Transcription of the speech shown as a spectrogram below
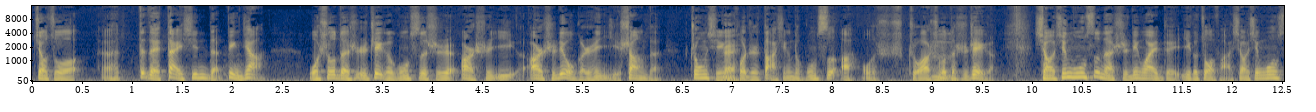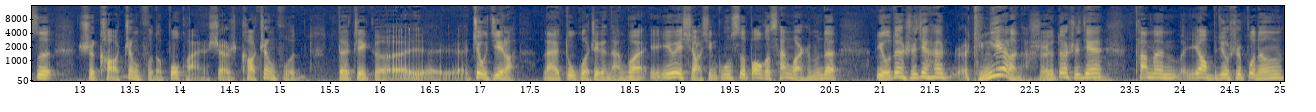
叫做呃带带薪的病假。我说的是这个公司是二十一、二十六个人以上的中型或者大型的公司啊。我主要说的是这个，小型公司呢是另外的一个做法。小型公司是靠政府的拨款，是靠政府的这个救济了来度过这个难关。因为小型公司包括餐馆什么的，有段时间还停业了呢。有段时间他们要不就是不能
